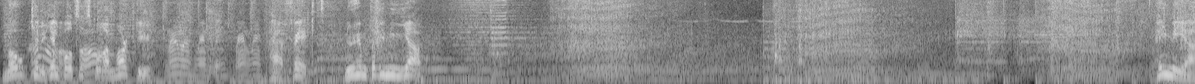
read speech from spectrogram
Mo, kan du hjälpa oss att spåra Marty? Perfekt! Nu hämtar vi Mia. Hej Mia!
